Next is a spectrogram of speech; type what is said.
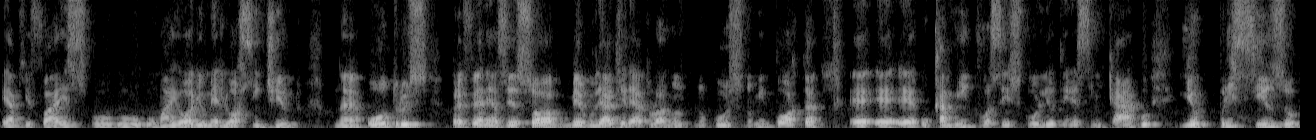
é a que faz o, o, o maior e o melhor sentido. Né? Outros preferem, às vezes, só mergulhar direto lá no, no curso. Não me importa é, é, é, o caminho que você escolhe. Eu tenho esse encargo e eu preciso,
